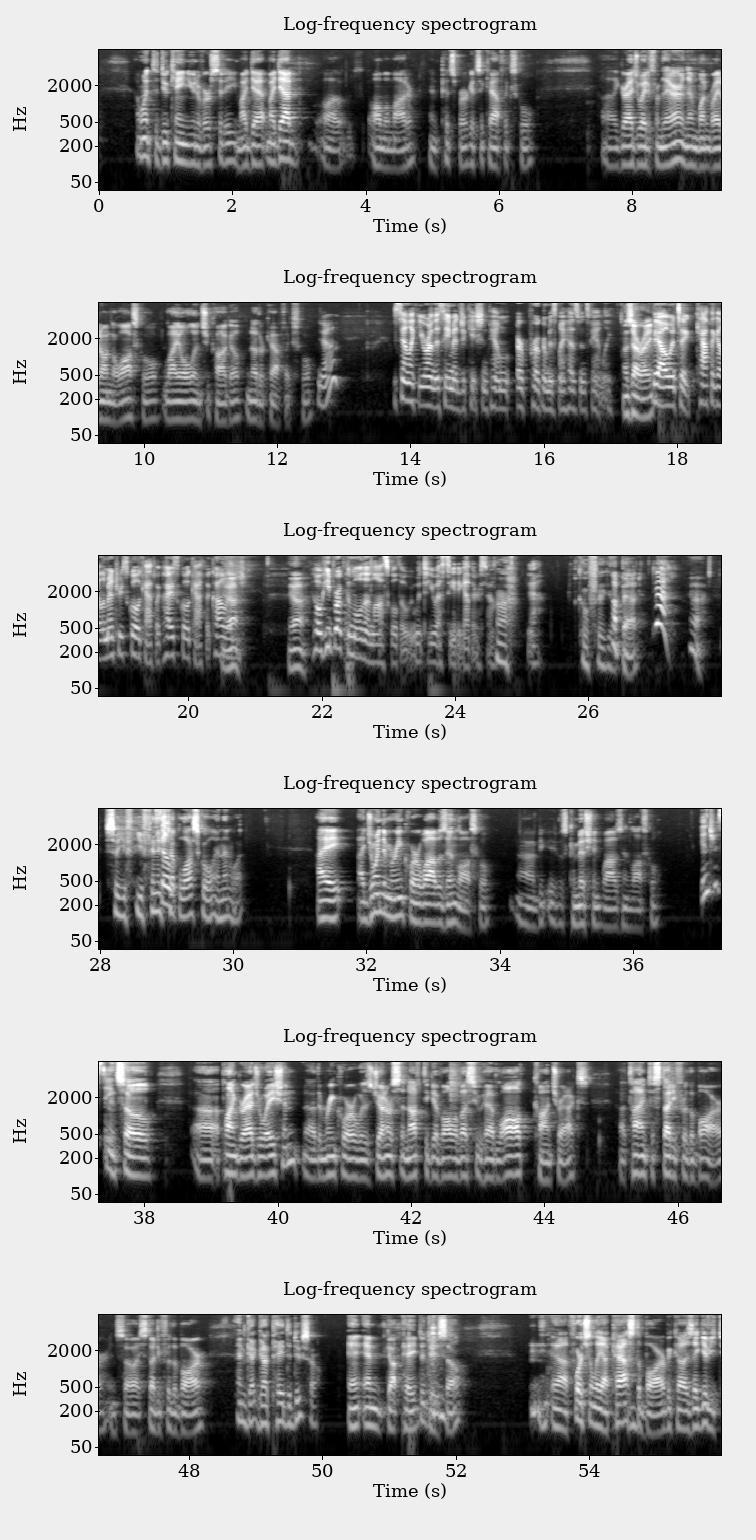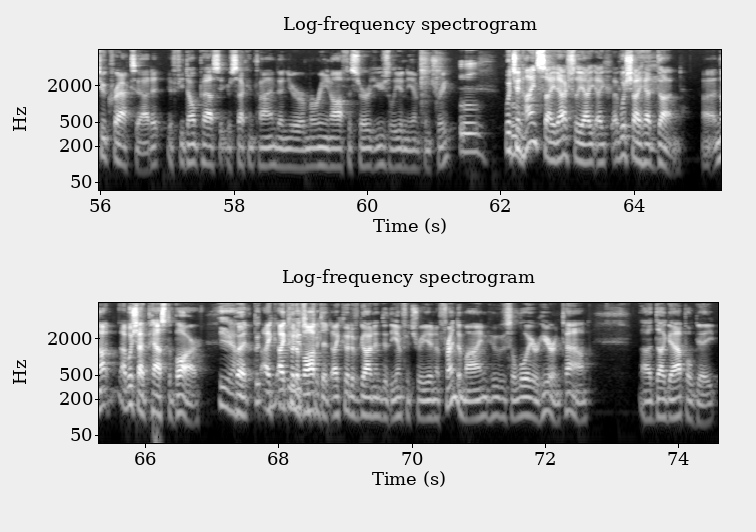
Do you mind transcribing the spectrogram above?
I went to Duquesne University. My dad, my dad, uh, alma mater in Pittsburgh. It's a Catholic school. Uh, I graduated from there and then went right on to law school, Loyola in Chicago, another Catholic school. Yeah. You sound like you were on the same education fam- or program as my husband's family. Is that right? They all went to Catholic elementary school, Catholic high school, Catholic college. Yeah. Yeah. Oh, he broke the mold on law school, though. We went to USC together. So, Ah, yeah. go figure. Not bad. Yeah. Yeah. So you you finished So- up law school and then what? I I joined the Marine Corps while I was in law school. Uh, it was commissioned while I was in law school. Interesting. And so, uh, upon graduation, uh, the Marine Corps was generous enough to give all of us who had law contracts uh, time to study for the bar. And so I studied for the bar And got got paid to do so. and, and got paid to do so. Uh, fortunately, I passed the bar because they give you two cracks at it. If you don't pass it your second time, then you're a Marine officer, usually in the infantry. Mm. Which, in hindsight, actually, I, I, I wish I had done. Uh, not, I wish I'd passed the bar, Yeah. but, I, I could have infantry- opted. I could have gone into the infantry. And a friend of mine, who's a lawyer here in town, uh, Doug Applegate,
